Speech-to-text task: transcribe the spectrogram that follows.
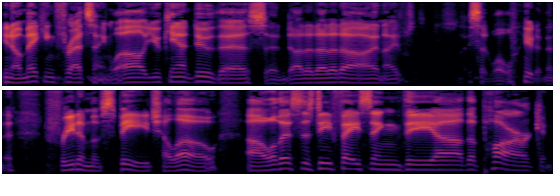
you know, making threats, saying, "Well, you can't do this," and da da da da da. And I I said, "Well, wait a minute. Freedom of speech. Hello. Uh, well, this is defacing the uh, the park." And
